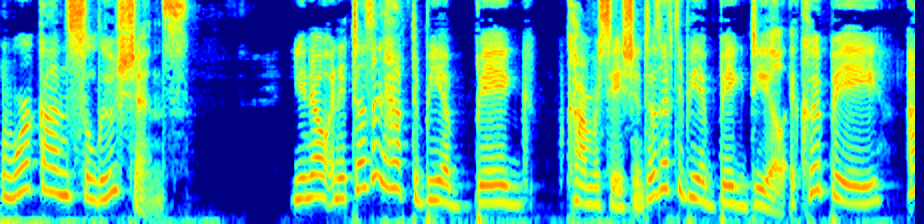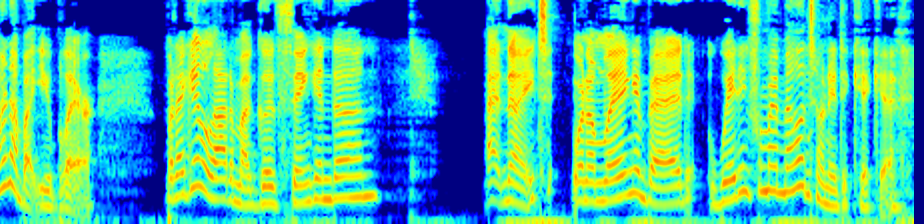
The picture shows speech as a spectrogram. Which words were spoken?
work on solutions. You know, and it doesn't have to be a big conversation. It doesn't have to be a big deal. It could be, I don't know about you, Blair, but I get a lot of my good thinking done at night when I'm laying in bed waiting for my melatonin to kick in.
